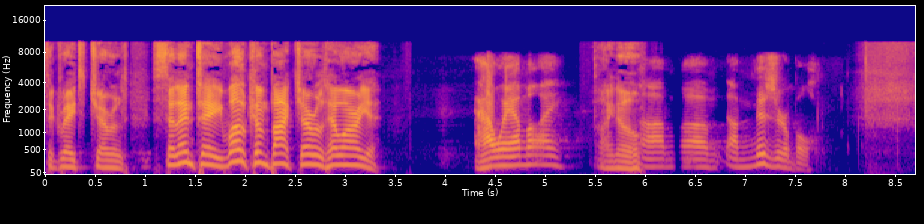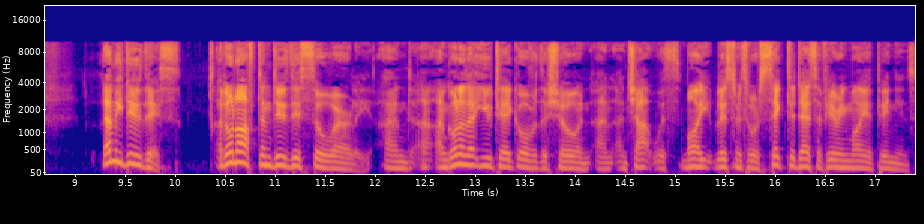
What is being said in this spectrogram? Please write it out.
the great Gerald Celente. Welcome back, Gerald. How are you? How am I? I know. Um, um, I'm miserable. Let me do this. I don't often do this so early, and I'm going to let you take over the show and, and, and chat with my listeners who are sick to death of hearing my opinions.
